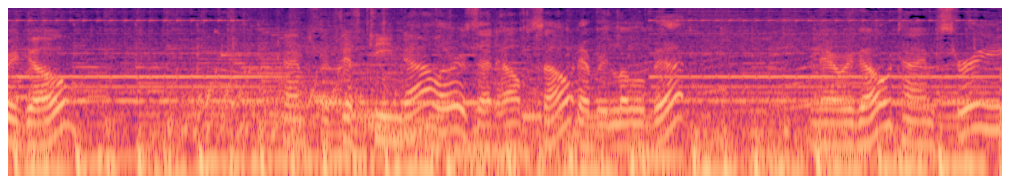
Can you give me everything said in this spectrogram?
We go. Times the $15. That helps out every little bit. And there we go. Times three.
